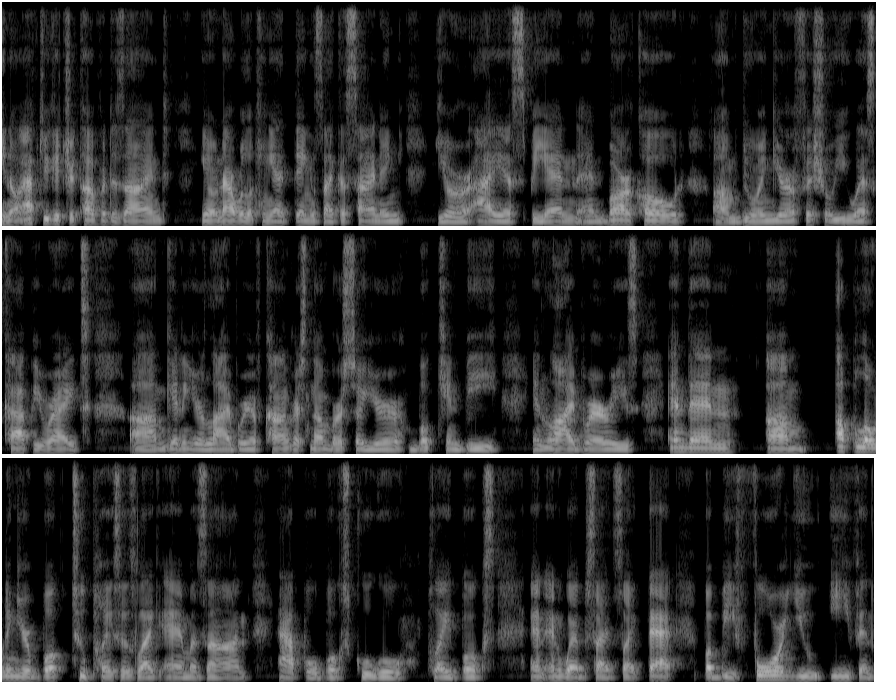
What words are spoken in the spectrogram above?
you know, after you get your cover designed, you know, now we're looking at things like assigning your ISBN and barcode, um, doing your official U.S. copyright, um, getting your Library of Congress number so your book can be in libraries, and then um, uploading your book to places like Amazon, Apple Books, Google Play Books, and, and websites like that. But before you even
